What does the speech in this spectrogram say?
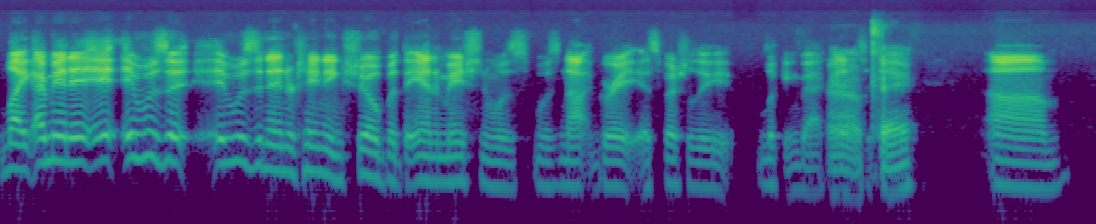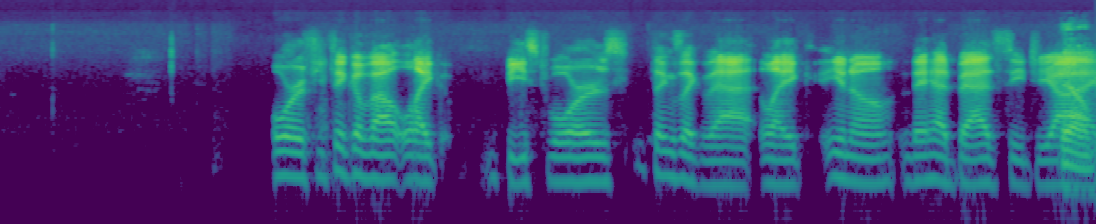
like, I mean, it, it, it was a it was an entertaining show, but the animation was was not great, especially looking back at it. Okay. Um, or if you think about like Beast Wars, things like that, like you know, they had bad CGI. Yeah.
